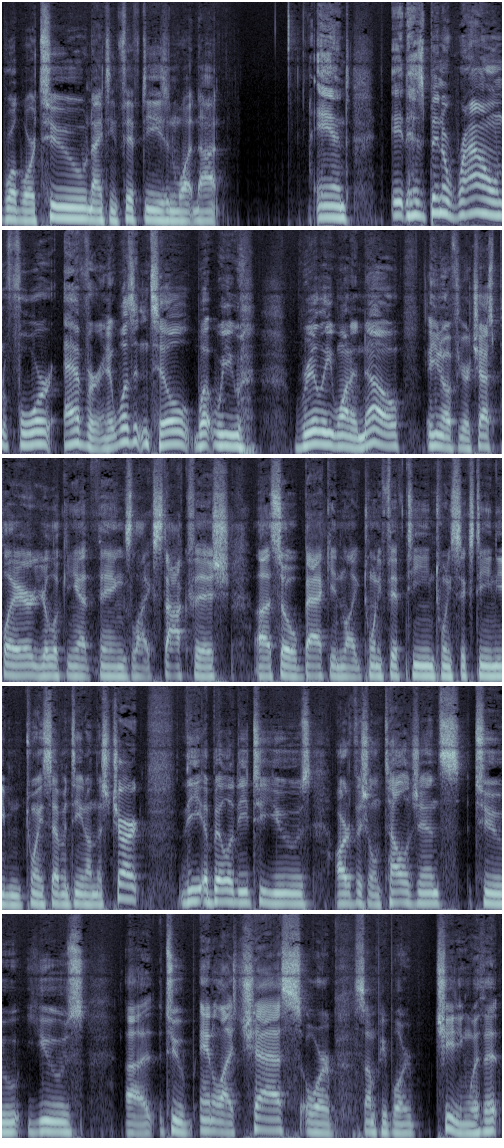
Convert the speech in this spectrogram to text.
World War II, 1950s, and whatnot. And it has been around forever. And it wasn't until what we really want to know, you know, if you're a chess player, you're looking at things like stockfish. Uh, so back in like 2015, 2016, even 2017 on this chart, the ability to use artificial intelligence to use, uh, to analyze chess, or some people are cheating with it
